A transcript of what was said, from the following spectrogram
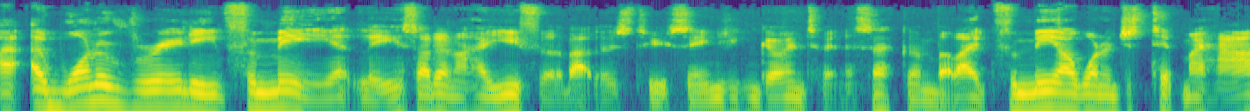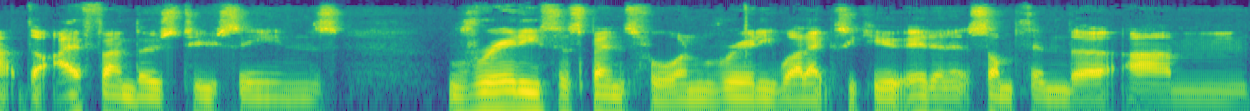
I, I want to really, for me at least, I don't know how you feel about those two scenes. You can go into it in a second, but like for me, I want to just tip my hat that I found those two scenes really suspenseful and really well executed, and it's something that um,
